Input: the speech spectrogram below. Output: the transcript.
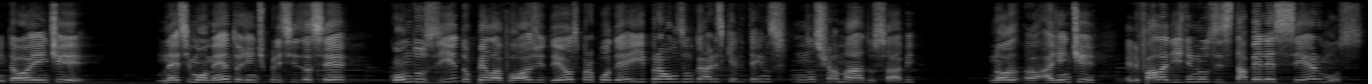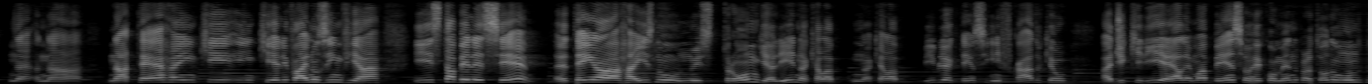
Então a gente, nesse momento, a gente precisa ser conduzido pela voz de Deus para poder ir para os lugares que Ele tem nos, nos chamado, sabe? A gente, ele fala ali de nos estabelecermos né, na, na terra em que, em que Ele vai nos enviar. E estabelecer é, tem a raiz no, no Strong ali, naquela, naquela Bíblia que tem o significado que eu adquiri ela, é uma benção, eu recomendo para todo mundo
